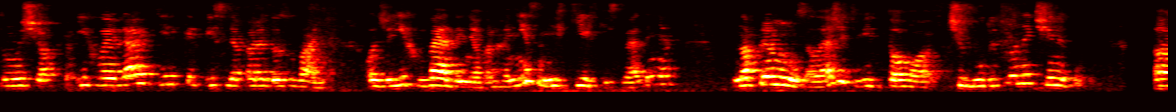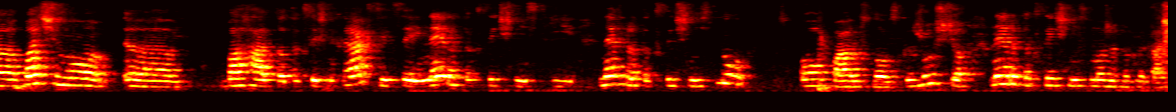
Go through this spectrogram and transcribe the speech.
тому що їх виявляють тільки після передозування. Отже, їх введення в організм, їх кількість введення напряму залежить від того, чи будуть вони, чи не будуть. Е, Бачимо е, багато токсичних реакцій: це і нейротоксичність, і нефротоксичність. Ну, по пару слов скажу, що нейротоксичність може викликати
